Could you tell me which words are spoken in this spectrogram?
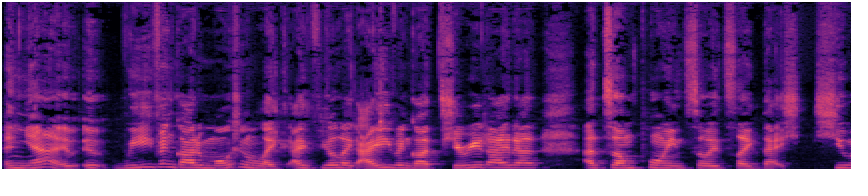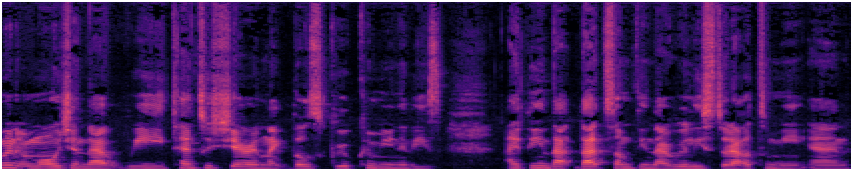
and yeah it, it, we even got emotional like i feel like i even got teary-eyed at, at some point. So it's like that human emotion that we tend to share in like those group communities. I think that that's something that really stood out to me. And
